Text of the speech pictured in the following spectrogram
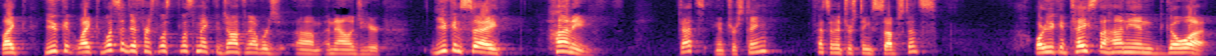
like, you could, like, what's the difference? Let's, let's make the Jonathan Edwards um, analogy here. You can say, honey, that's interesting. That's an interesting substance. Or you can taste the honey and go, what?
